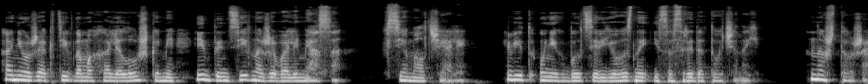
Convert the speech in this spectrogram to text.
Они уже активно махали ложками, интенсивно жевали мясо. Все молчали. Вид у них был серьезный и сосредоточенный. Ну что же,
